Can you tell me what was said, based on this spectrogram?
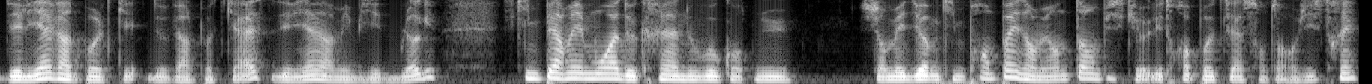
des liens vers le, podcast, des liens vers mes billets de blog, ce qui me permet moi de créer un nouveau contenu sur Medium qui me prend pas énormément de temps puisque les trois podcasts sont enregistrés,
